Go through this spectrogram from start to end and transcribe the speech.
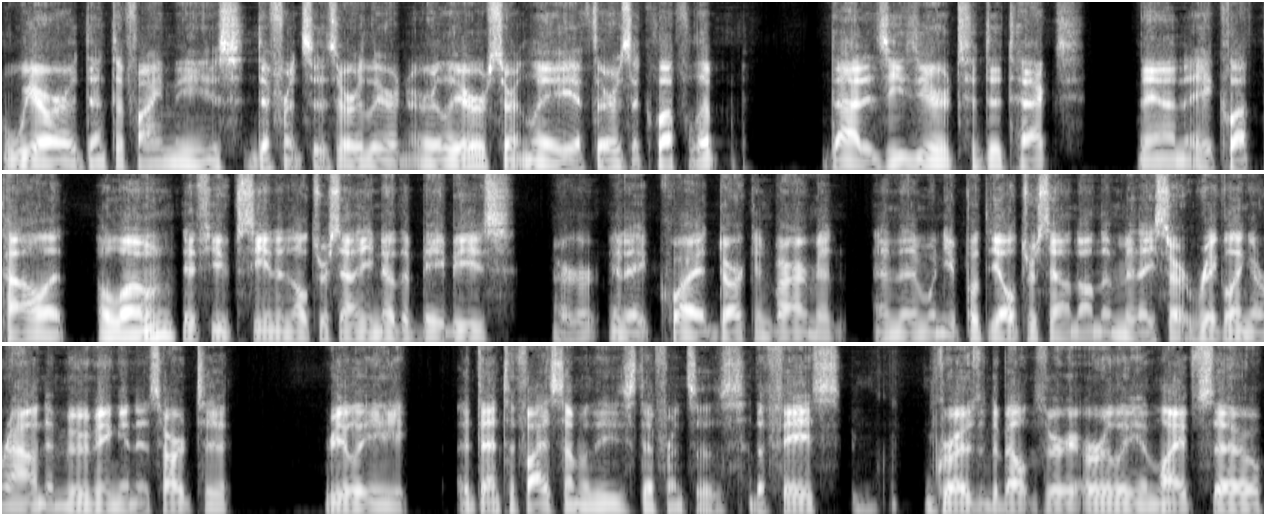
we are identifying these differences earlier and earlier. Certainly, if there's a cleft lip, that is easier to detect than a cleft palate alone. If you've seen an ultrasound, you know the babies are in a quiet, dark environment. And then when you put the ultrasound on them and they start wriggling around and moving, and it's hard to really identify some of these differences. The face grows and develops very early in life. So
